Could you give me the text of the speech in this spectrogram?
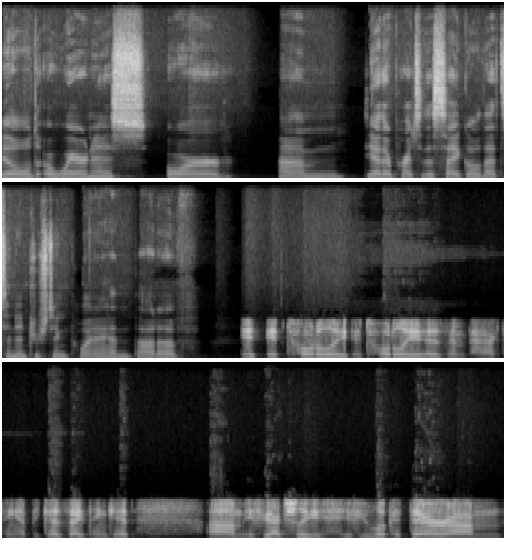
build awareness or um, the other parts of the cycle? That's an interesting point I hadn't thought of. It, totally it totally is impacting it because I think it um, if you actually, if you look at their um,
